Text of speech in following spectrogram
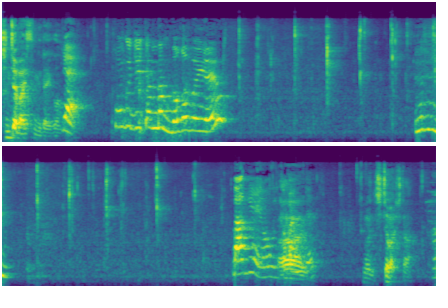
진짜 맛있습니다 이거 네. 친구들 한번 먹어볼래요? 음. 빵이에요, 이거 아. 만든. 이건 진짜 맛있다 아!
